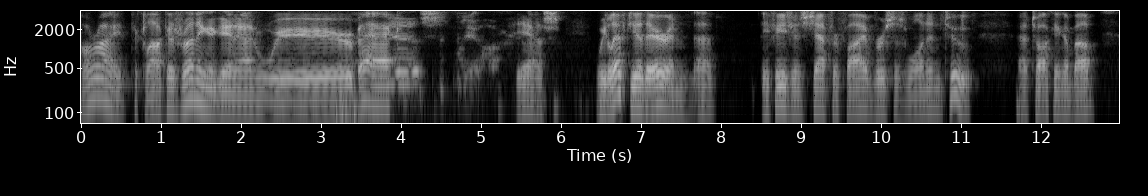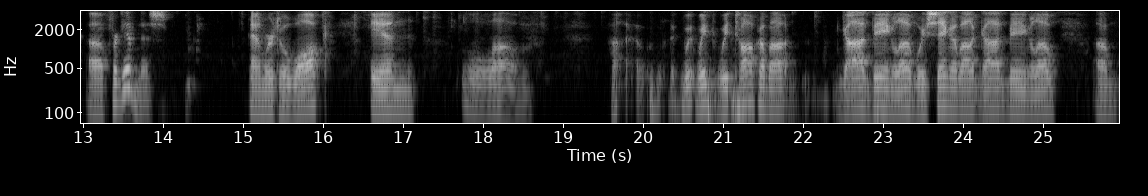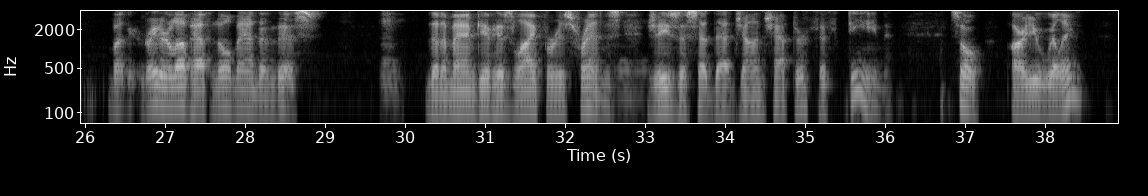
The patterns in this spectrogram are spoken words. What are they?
All right, the clock is running again, and we're back. Yes, we are. Yes, we left you there in uh, Ephesians chapter 5, verses 1 and 2, uh, talking about uh, forgiveness. And we're to walk in love. Uh, we, we, we talk about God being love, we sing about God being love, um, but greater love hath no man than this Mm, than a man give his life for his friends. mm. Jesus said that, John chapter 15. So, are you willing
